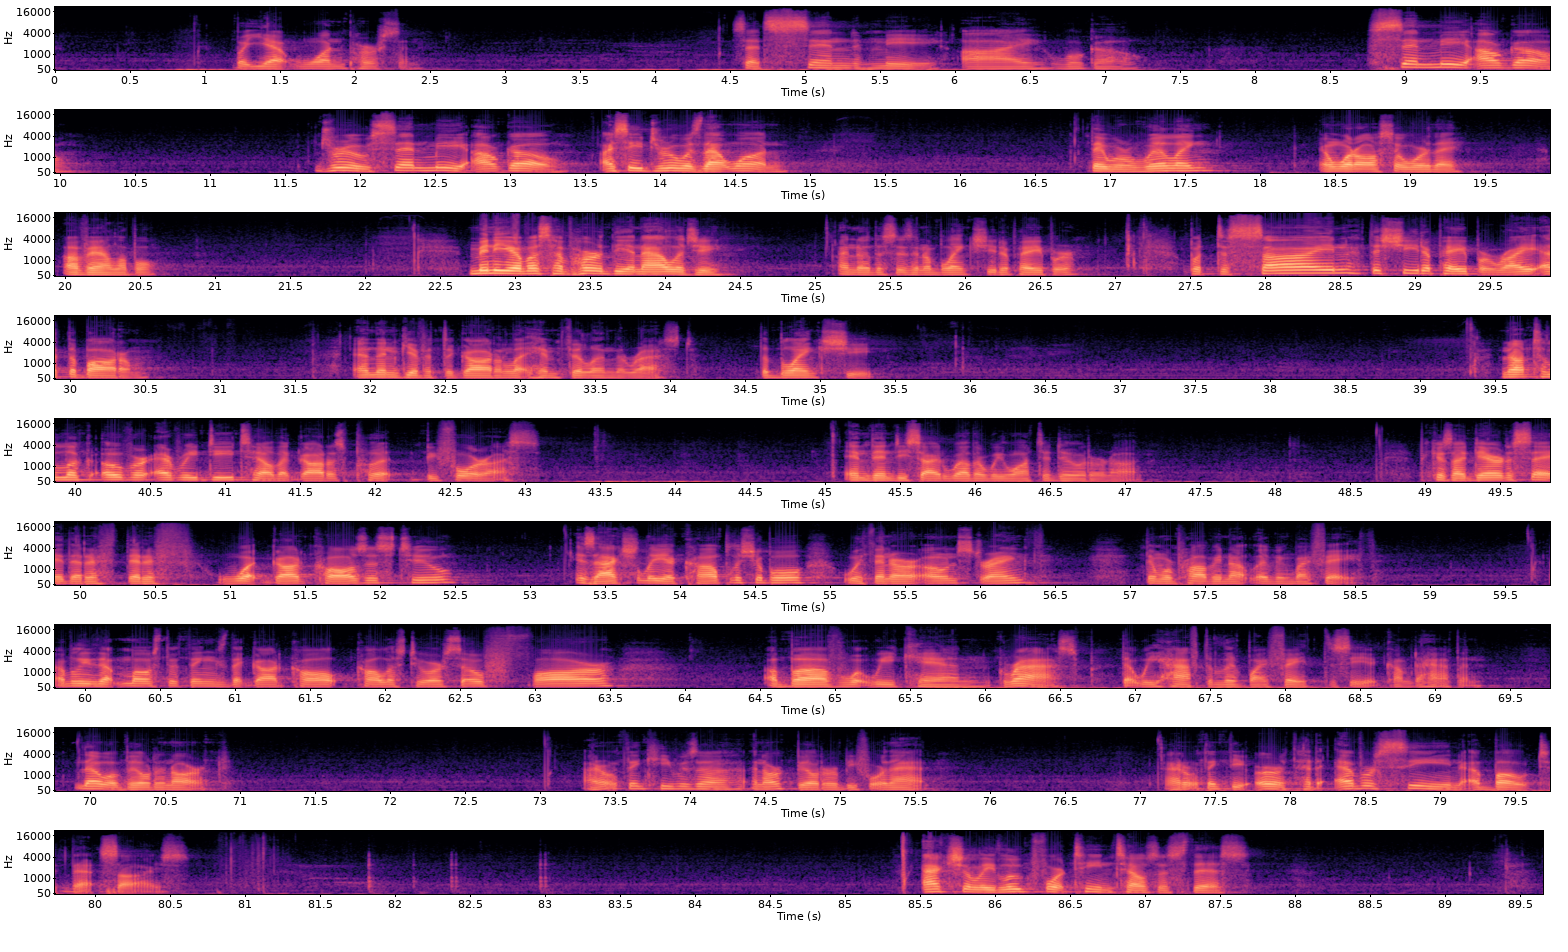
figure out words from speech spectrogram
but yet one person said, Send me, I will go. Send me, I'll go. Drew, send me, I'll go. I see Drew as that one. They were willing, and what also were they? Available. Many of us have heard the analogy. I know this isn't a blank sheet of paper, but to sign the sheet of paper right at the bottom and then give it to God and let Him fill in the rest. The blank sheet. Not to look over every detail that God has put before us and then decide whether we want to do it or not. Because I dare to say that if, that if what God calls us to is actually accomplishable within our own strength, then we're probably not living by faith. I believe that most of the things that God call, call us to are so far above what we can grasp that we have to live by faith to see it come to happen. Noah built an ark. I don't think he was a, an ark builder before that. I don't think the earth had ever seen a boat that size. Actually, Luke 14 tells us this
